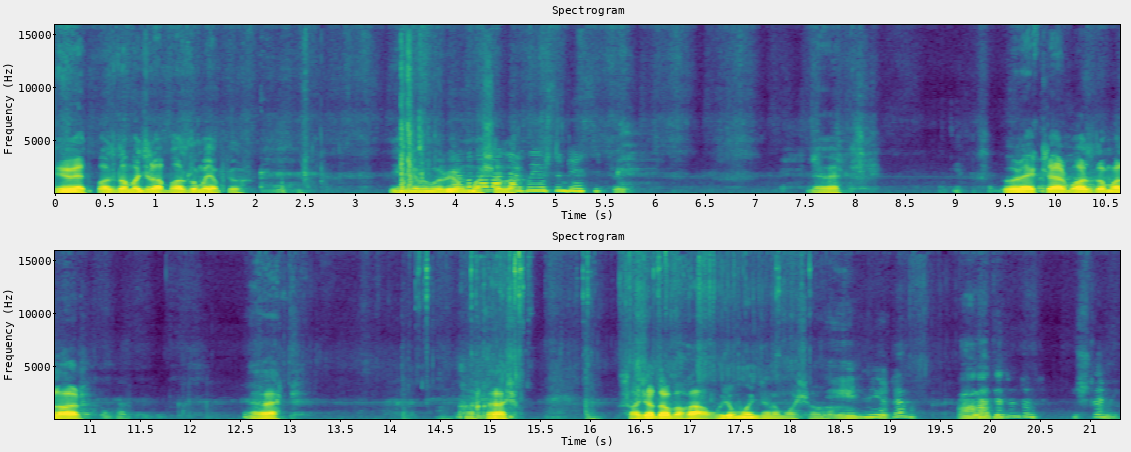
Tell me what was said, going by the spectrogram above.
Evet bazlamacılar bazlama yapıyor. Yengemi görüyor musun maşallah. Buyursun gelsin. Evet. Börekler, bazlamalar. Evet. Arkadaş. Saca da bak ha. Kocaman canım maşallah. Eğiliyor değil mi? Bağla dedim de işlemiyor.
